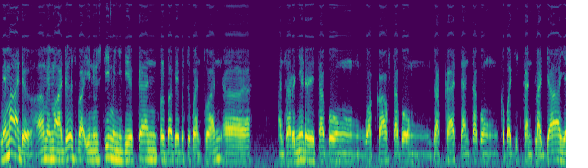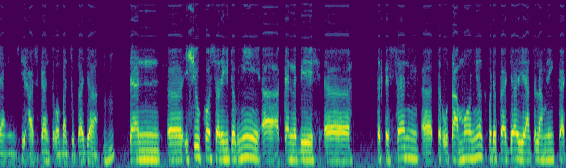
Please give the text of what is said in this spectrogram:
Memang ada, uh, memang ada sebab universiti menyediakan pelbagai bentuk bantuan uh, antaranya dari tabung wakaf, tabung zakat dan tabung kebajikan pelajar yang dihaskan untuk membantu pelajar. Uh-huh. Dan uh, isu kos sara hidup ni uh, akan lebih uh, terkesan uh, terutamanya kepada pelajar yang telah meningkat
